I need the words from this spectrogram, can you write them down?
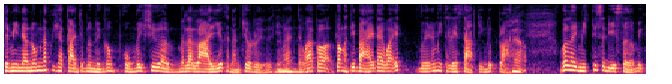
จะมีแนวโน้มนักวิชาการจำนวนหนึ่งก็คงไม่เชื่อ มันละลายเยอะขนาดนั้นเชียวหรือใช่ไหมอืมแต่ว่าก็ต้องอธิบายให้ได้ว่าเอ๊ะบริเวณนั้นมีทะเลสาบจริงหรือเปล่าครับก็เลยมีทฤษฎีเสริมอีก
